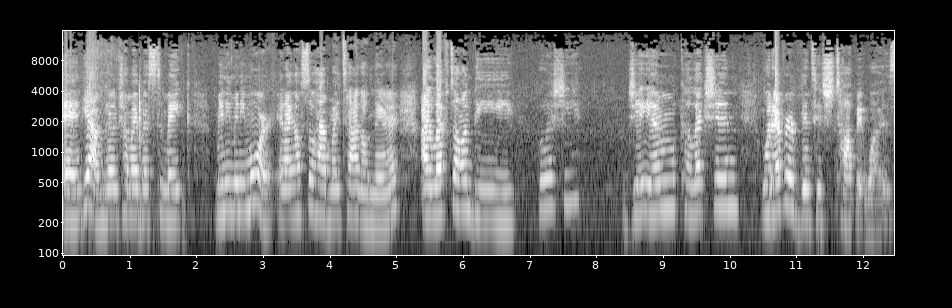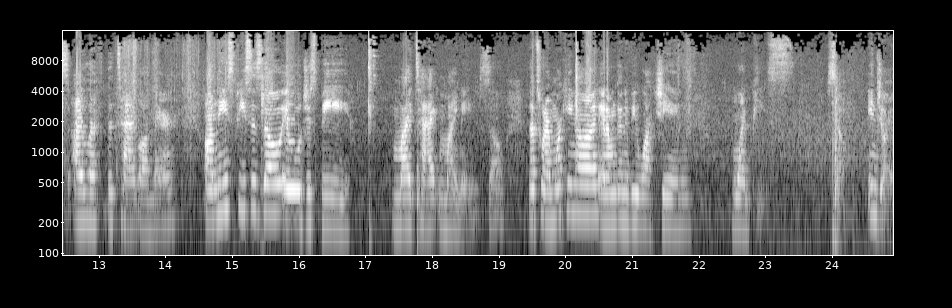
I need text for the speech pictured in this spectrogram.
And yeah, I'm to try my best to make many, many more. And I also have my tag on there. I left on the, who is she? JM collection, whatever vintage top it was. I left the tag on there. On these pieces though, it will just be my tag, my name. So that's what I'm working on and I'm going to be watching One Piece. So enjoy.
